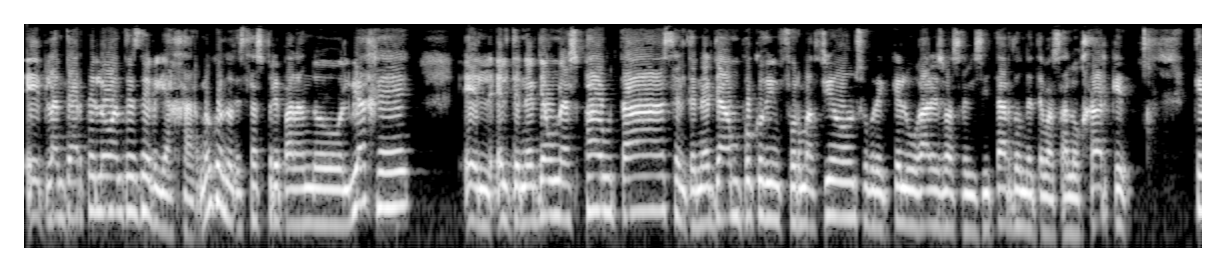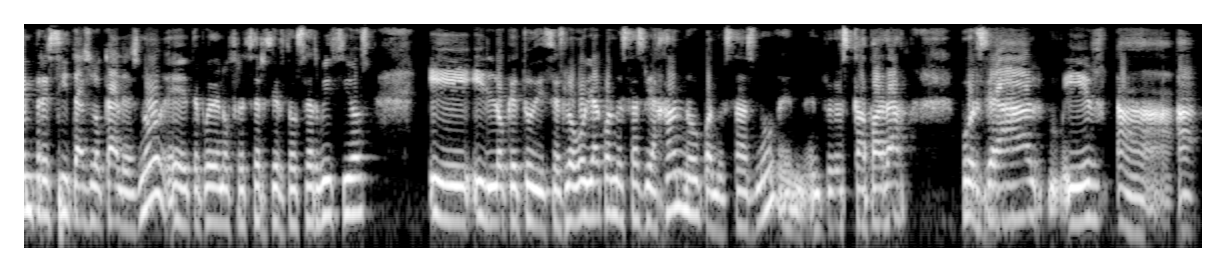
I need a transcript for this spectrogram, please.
eh, planteártelo antes de viajar, ¿no? Cuando te estás preparando el viaje, el, el, tener ya unas pautas, el tener ya un poco de información sobre qué lugares vas a visitar, dónde te vas a alojar, qué, qué empresitas locales, ¿no? Eh, te pueden ofrecer ciertos servicios y, y, lo que tú dices. Luego ya cuando estás viajando, cuando estás, ¿no? En, en tu escapada, pues ya ir a,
